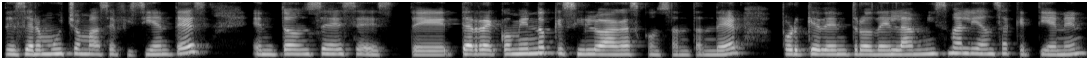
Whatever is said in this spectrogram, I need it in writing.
de ser mucho más eficientes, entonces este, te recomiendo que sí lo hagas con Santander porque dentro de la misma alianza que tienen,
